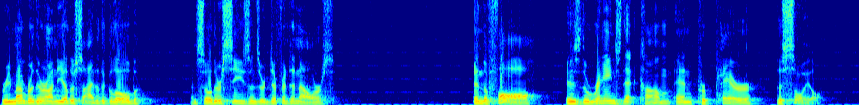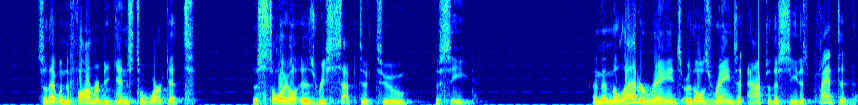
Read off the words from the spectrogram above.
remember they're on the other side of the globe, and so their seasons are different than ours. In the fall is the rains that come and prepare the soil so that when the farmer begins to work it, the soil is receptive to the seed. And then the latter rains are those rains that after the seed is planted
